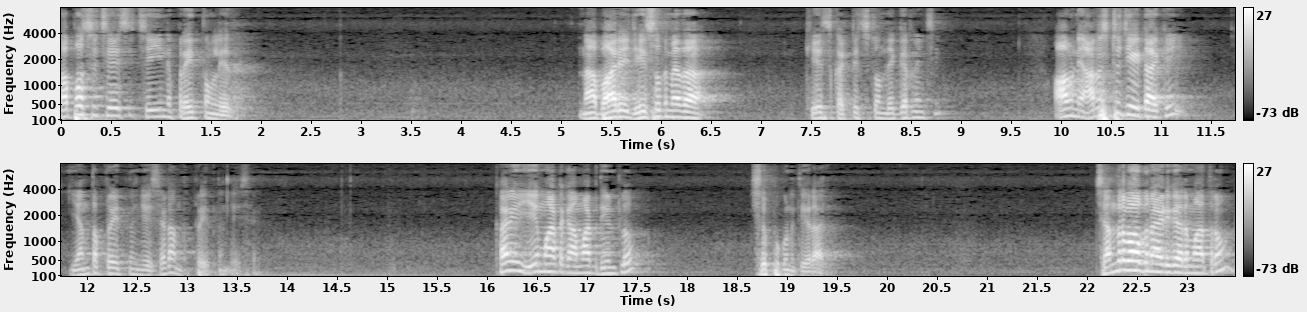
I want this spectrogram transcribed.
తపస్సు చేసి చేయని ప్రయత్నం లేదు. నా భార్య జయసుధ మీద కేసు కట్టించడం దగ్గర నుంచి ఆవిడని అరెస్ట్ చేయటానికి ఎంత ప్రయత్నం చేశాడో అంత ప్రయత్నం చేశాడు. కానీ ఏ మాటకు ఆ మాట దీంట్లో? చెప్పుకుని తీరాలి. చంద్రబాబు నాయుడు గారు మాత్రం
